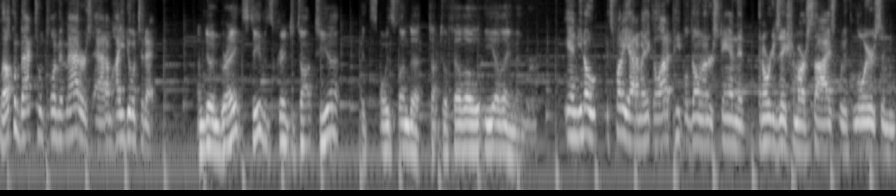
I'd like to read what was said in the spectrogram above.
Welcome back to Employment Matters, Adam. How are you doing today? I'm doing great, Steve. It's great to talk to you. It's always fun to talk to a fellow ELA member. And you know, it's funny, Adam. I think a lot of people don't understand that an organization of our size, with lawyers in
